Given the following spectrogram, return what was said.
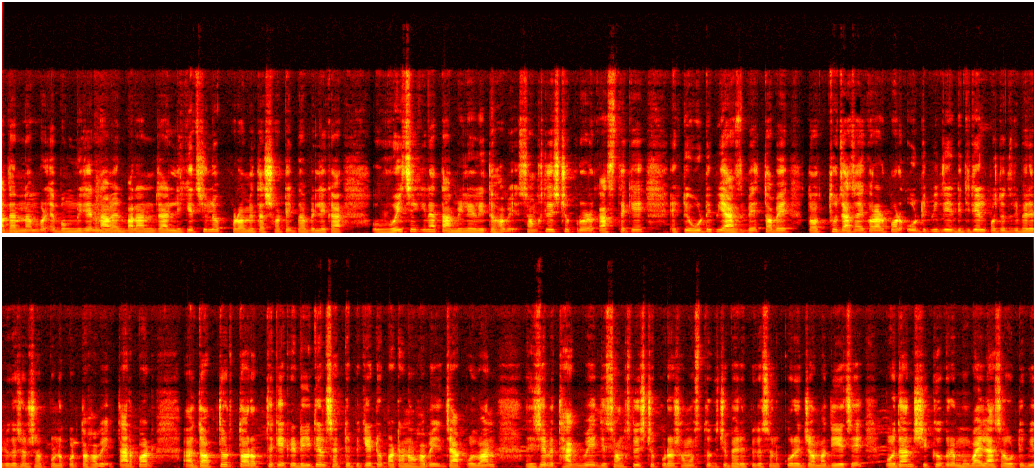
আধার নম্বর এবং নিজের নামের বানান যা লিখেছিল ফর্মে তা সঠিকভাবে লেখা হয়েছে কিনা তা মিলিয়ে নিতে হবে। সংশ্লিষ্ট পুরোর কাছ থেকে একটি ওটিপি আসবে, তবে তথ্য যাচাই করার পর ওটিপি দিয়ে ডিজিটাল পদ্ধতির ভেরিফিকেশন সম্পূর্ণ করতে হবে। তারপর দপ্তর তরফ থেকে একটি ডিজিটাল সার্টিফিকেটও পাঠানো হবে, যা প্রমাণ হিসেবে থাকবে যে সংশ্লিষ্ট পুরো সমস্ত কিছু ভেরিফিকেশন করে জমা দিয়েছে। প্রধান শিক্ষকের মোবাইল আসা ওটিপি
